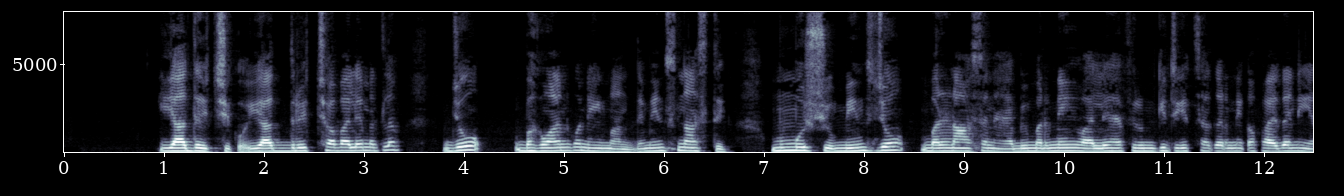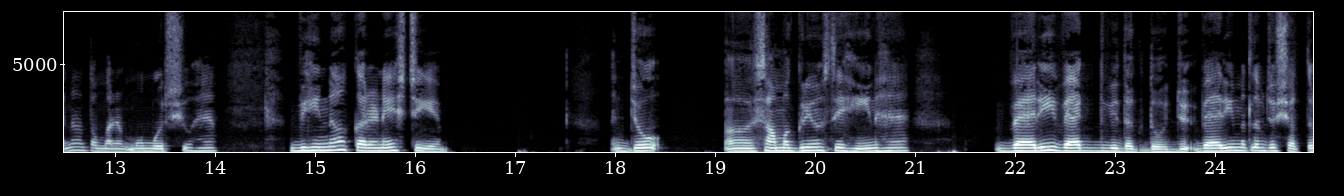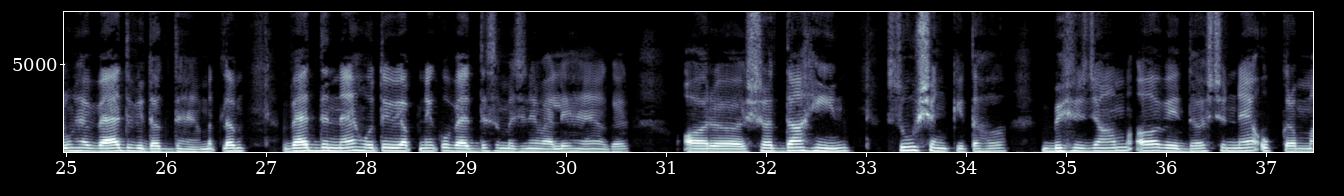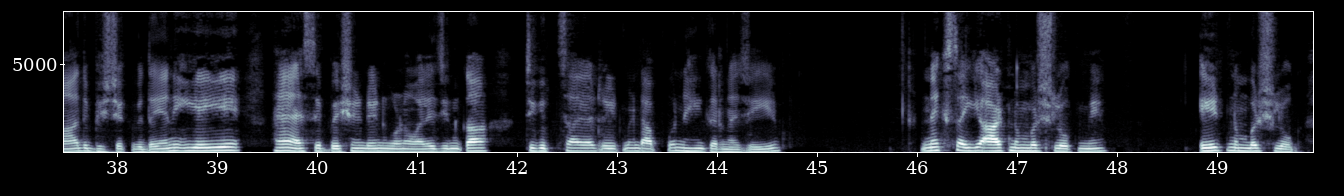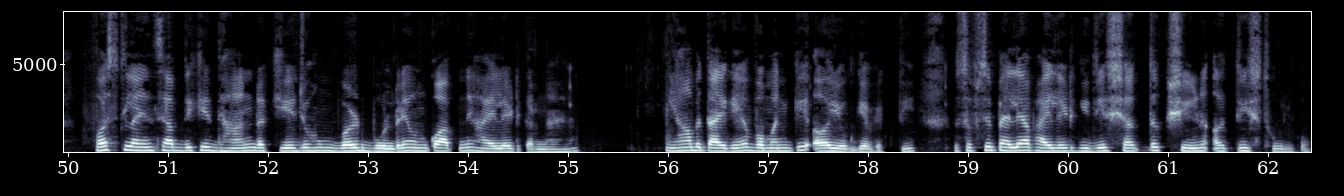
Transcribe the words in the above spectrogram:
यादृच्छिको, यादृच्छा वाले मतलब जो भगवान को नहीं मानते मीन्स नास्तिक। मुमूर्षु मीन्स जो मरणासन है, अभी मरने ही वाले हैं, फिर उनकी चिकित्सा करने का फ़ायदा नहीं है ना तो मुमूर्षु हैं। विहीन करणेश चाहिए, जो सामग्रियों से हीन है। वैरी वैद विदग्धो वैरी मतलब जो शत्रु है वैद विदग्ध हैं मतलब वैद्य न होते हुए अपने को वैद्य समझने वाले हैं अगर। और श्रद्धाहीन सुशंकित भिषजाम अवेदश्च न उपक्रमाद भिषक विद यानी ये ये हैं ऐसे पेशेंट इन गुणों वाले जिनका चिकित्सा या ट्रीटमेंट आपको नहीं करना चाहिए। नेक्स्ट आइए आठ नंबर श्लोक में। एट नंबर श्लोक। फ़र्स्ट लाइन से आप देखिए, ध्यान रखिए जो हम वर्ड बोल रहे हैं, उनको आपने हाईलाइट करना है। यहाँ बताए गए हैं वमन के अयोग्य व्यक्ति। तो सबसे पहले आप हाईलाइट कीजिए शत क्षीण अति स्थूल को।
